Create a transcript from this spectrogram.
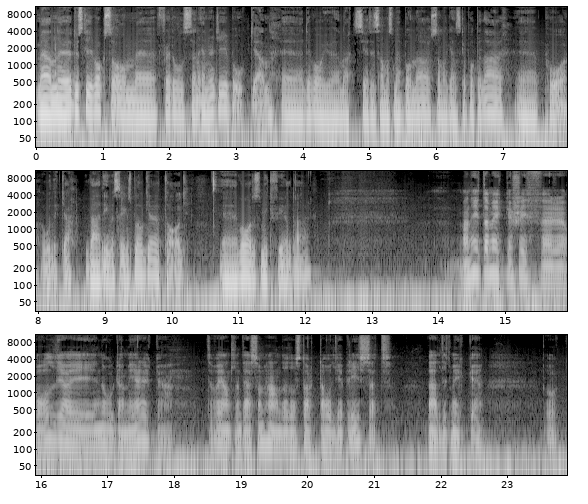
Men eh, du skriver också om eh, Fred Olsen Energy i boken. Eh, det var ju en aktie tillsammans med Bonheur som var ganska populär på olika värdeinvesteringsbloggar ett tag. Vad var det som gick fel där? Man hittar mycket skifferolja i Nordamerika. Det var egentligen det som hände. Då startade oljepriset väldigt mycket. Och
